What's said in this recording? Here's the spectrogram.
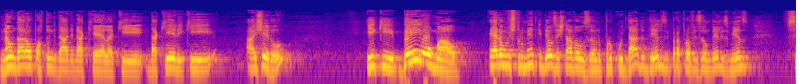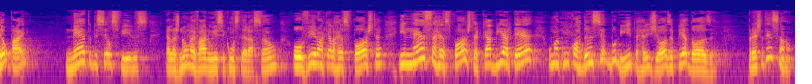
não dar a oportunidade daquela que, daquele que a gerou e que, bem ou mal, era um instrumento que Deus estava usando para o cuidado deles e para a provisão deles mesmos, seu pai, neto de seus filhos, elas não levaram isso em consideração, ouviram aquela resposta, e nessa resposta cabia até uma concordância bonita, religiosa, piedosa. Presta atenção.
